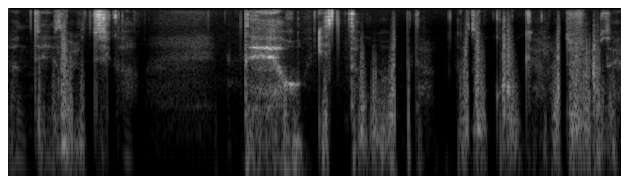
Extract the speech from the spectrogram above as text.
현재 설치가 되어 있다고 합니다. 그래서 그렇게 알아주시면서요.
